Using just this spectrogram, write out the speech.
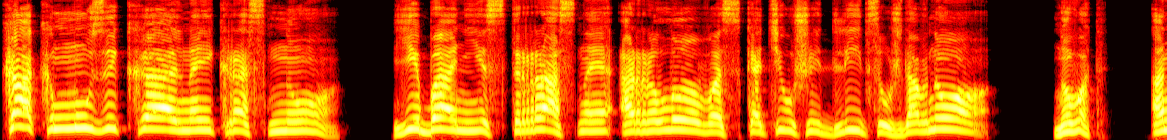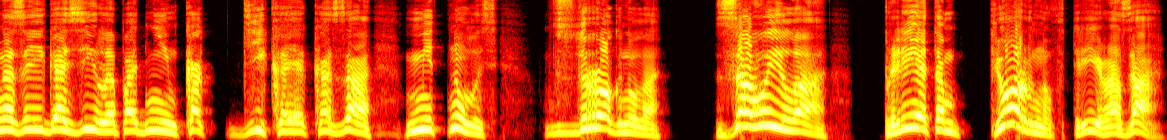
Как музыкально и красно! Ебанье страстное Орлова с Катюшей длится уж давно. Но вот она заигазила под ним, как дикая коза, метнулась, вздрогнула, завыла, при этом пернув три раза.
